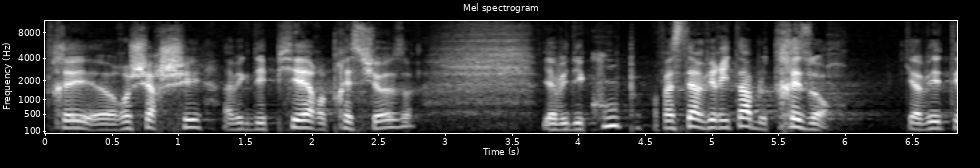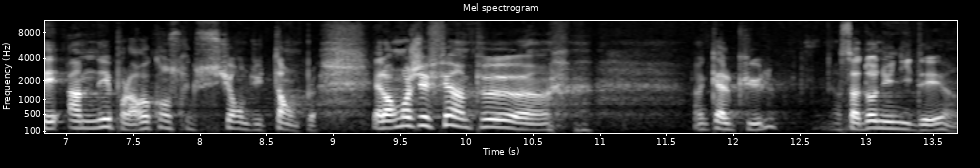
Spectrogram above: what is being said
très euh, recherchés, avec des pierres précieuses. Il y avait des coupes, enfin c'était un véritable trésor qui avait été amené pour la reconstruction du temple. Et alors moi j'ai fait un peu euh, un calcul, ça donne une idée, hein.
